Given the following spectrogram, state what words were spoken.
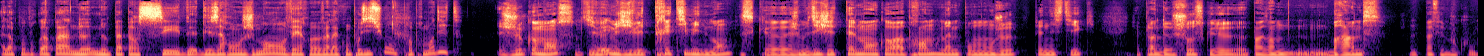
Alors pourquoi pas ne, ne pas passer de- des arrangements vers, euh, vers la composition proprement dite? Je commence un petit Oui. peu, mais j'y vais très timidement parce que je me dis que j'ai tellement encore à apprendre, même pour mon jeu pianistique. Il y a plein de choses que, par exemple, Brahms, je n'ai pas fait beaucoup.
